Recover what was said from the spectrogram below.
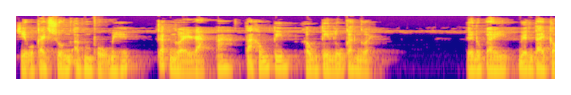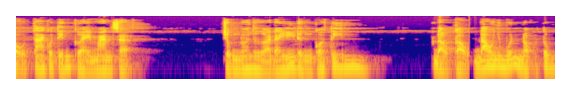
Chỉ có cách xuống âm phủ mới hết. Các người gạt ta Ta không tin Không tin lũ các người. Đến lúc ấy, bên tay cậu ta có tiếng cười man sợ. Chúng nói lừa đấy, đừng có tin. Đầu cậu đau như muốn nổ tung.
